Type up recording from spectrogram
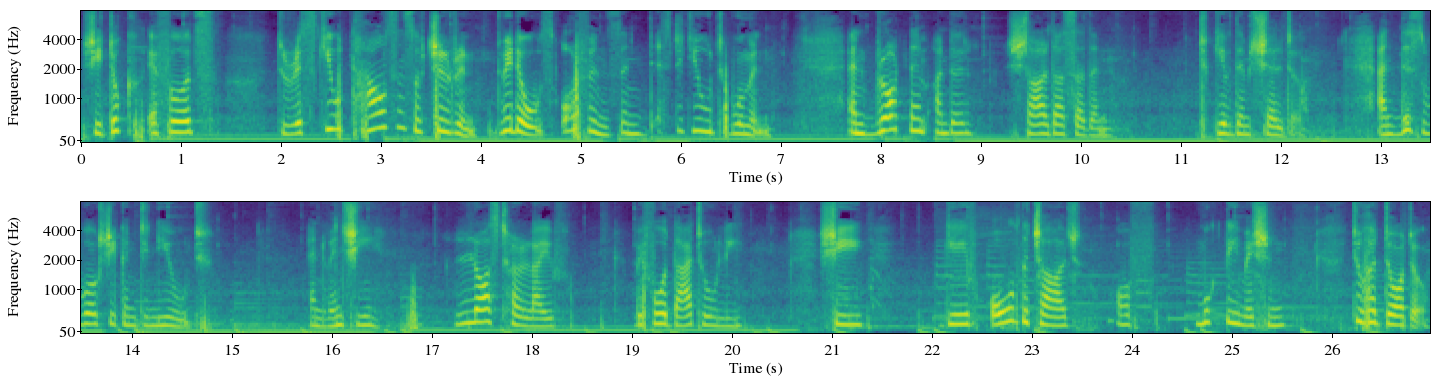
She took efforts to rescue thousands of children, widows, orphans, and destitute women, and brought them under Sharda Sadan to give them shelter. And this work she continued. And when she lost her life, before that only, she gave all the charge of Mukti mission to her daughter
